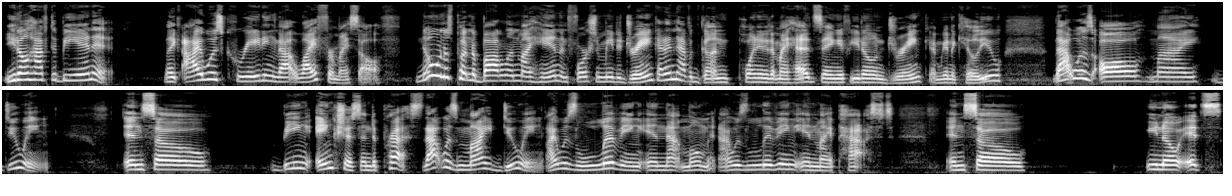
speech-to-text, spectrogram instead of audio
you don't have to be in it. Like I was creating that life for myself. No one was putting a bottle in my hand and forcing me to drink. I didn't have a gun pointed at my head saying, if you don't drink, I'm going to kill you. That was all my doing. And so being anxious and depressed, that was my doing. I was living in that moment. I was living in my past. And so, you know, it's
